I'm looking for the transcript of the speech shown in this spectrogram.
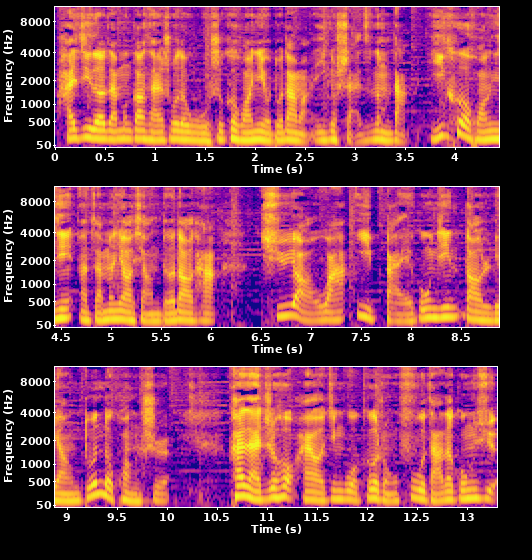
还记得咱们刚才说的五十克黄金有多大吗？一个骰子那么大，一克黄金啊，咱们要想得到它，需要挖一百公斤到两吨的矿石，开采之后还要经过各种复杂的工序。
